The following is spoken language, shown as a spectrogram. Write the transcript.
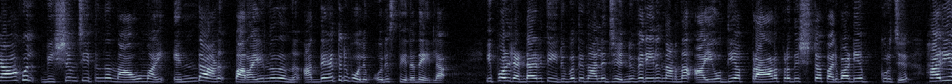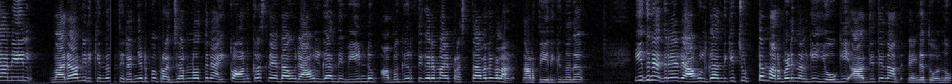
രാഹുൽ വിഷം ചീറ്റുന്ന നാവുമായി എന്താണ് പറയുന്നതെന്ന് അദ്ദേഹത്തിന് പോലും ഒരു സ്ഥിരതയില്ല. ഇപ്പോൾ രണ്ടായിരത്തി ഇരുപത്തിനാല് ജനുവരിയിൽ നടന്ന അയോധ്യ പ്രാണപ്രതിഷ്ഠ പരിപാടിയെ കുറിച്ച് ഹരിയാനയിൽ വരാനിരിക്കുന്ന തിരഞ്ഞെടുപ്പ് പ്രചരണത്തിനായി കോൺഗ്രസ് നേതാവ് രാഹുൽ ഗാന്ധി വീണ്ടും അപകീർത്തികരമായ പ്രസ്താവനകളാണ് നടത്തിയിരിക്കുന്നത്. ഇതിനെതിരെ രാഹുൽ ഗാന്ധിക്ക് ചുട്ട മറുപടി നൽകി യോഗി ആദിത്യനാഥ് രംഗത്ത് വന്നു.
